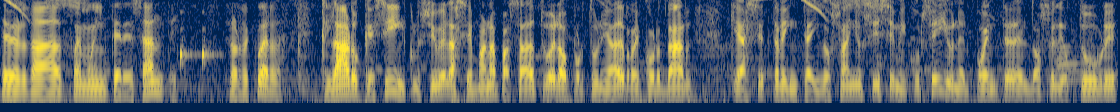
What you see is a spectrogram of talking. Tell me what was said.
de verdad fue muy interesante. ¿Lo recuerda? Claro que sí, inclusive la semana pasada tuve la oportunidad de recordar que hace 32 años hice mi cursillo en el puente del 12 de octubre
